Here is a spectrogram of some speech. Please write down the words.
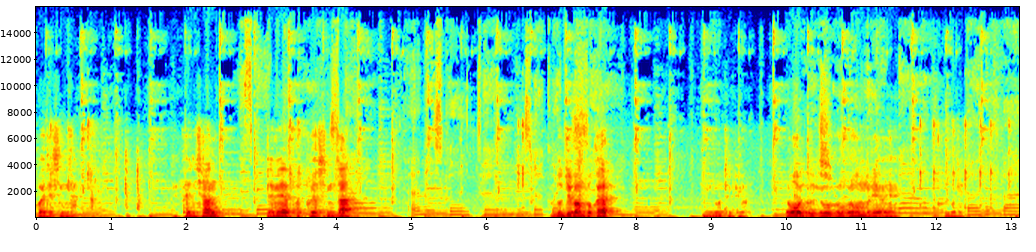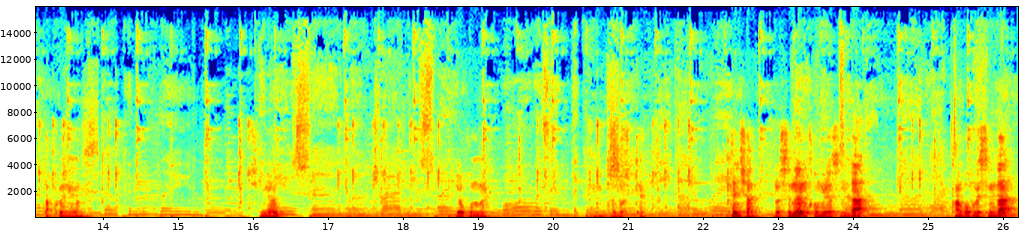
거의 됐습니다. 펜션 매매 보였습니다. 한번 볼까요? 노드뷰. 요거, 요, 요, 요 건물이에요, 예. 건물이. 딱 보이네요. 보시면, 요 건물. 음, 단독주택. 펜션으로 쓰는 건물이었습니다. 다음 거 보겠습니다.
